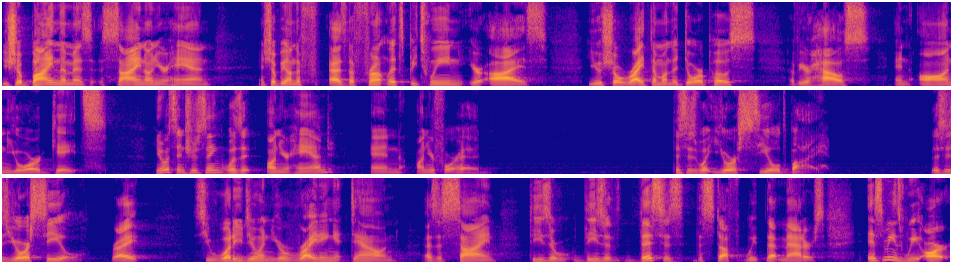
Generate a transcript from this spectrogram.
You shall bind them as a sign on your hand, and shall be on the, as the frontlets between your eyes. You shall write them on the doorposts of your house and on your gates. You know what's interesting? Was it on your hand and on your forehead? This is what you're sealed by. This is your seal, right? See, what are you doing? You're writing it down as a sign. These are these are this is the stuff we, that matters. This means we are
